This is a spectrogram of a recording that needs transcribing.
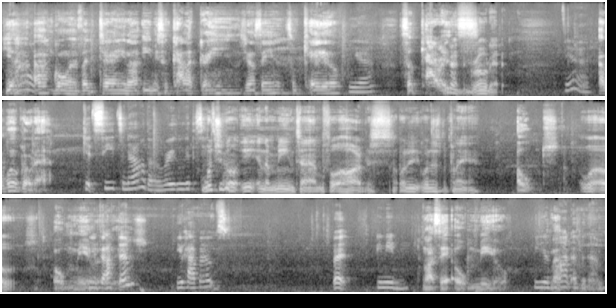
yeah, Oh. I'm going vegetarian. I'll eat me some collard greens. You know what I'm saying? Some kale, Yeah. some carrots. You got to carrots. grow that. Yeah. I will grow that. Get seeds now though. Where are you gonna get the seeds? What you from? gonna eat in the meantime before harvest? What is, what is the plan? Oats, What oats? oatmeal. You got them? You have oats? But you need No, I said oatmeal. you need a No. lot of them.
